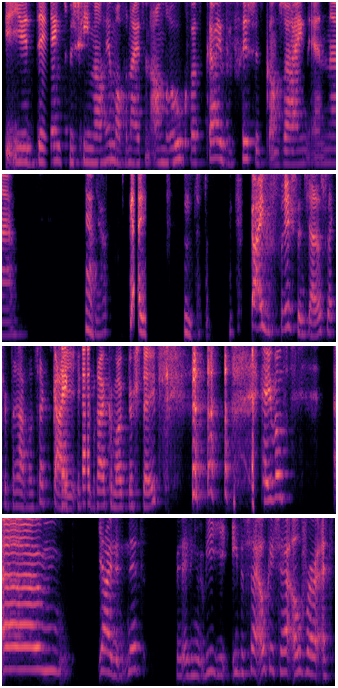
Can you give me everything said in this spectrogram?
je denkt misschien wel helemaal vanuit een andere hoek, wat kei verfrissend kan zijn. En uh, ja. ja. Kei. Kei verfrissend, ja, dat is lekker braaf. Want zeg kei, ik gebruik hem ook nog steeds. hey, want um, ja, net weet even niet wie, iemand zei ook iets over het,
